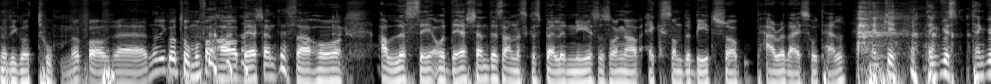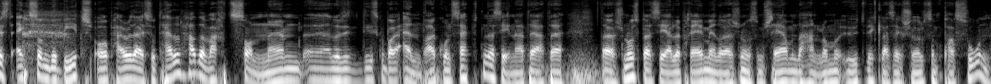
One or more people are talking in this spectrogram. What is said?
når de går tomme for eh, Når de går tomme for A- og B-kjendiser, og alle C- og D-kjendisene skal spille en ny sesong av X on the Beach og Paradise Hotel. Tenk, tenk, hvis, tenk hvis X on the Beach og Paradise Hotel hadde vært sånne eh, Eller de, skulle bare endre konseptene sine til at det, det er ikke noe spesielle premier, det er ikke noe som skjer, men det handler om å utvikle seg sjøl som person.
